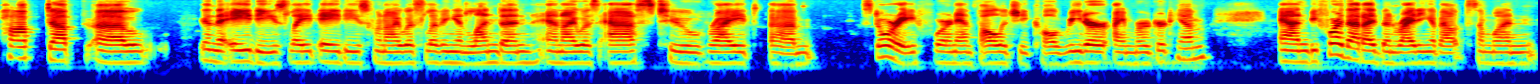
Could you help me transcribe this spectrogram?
popped up uh in the 80s late 80s when i was living in london and i was asked to write um, story for an anthology called reader i murdered him and before that, I'd been writing about someone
